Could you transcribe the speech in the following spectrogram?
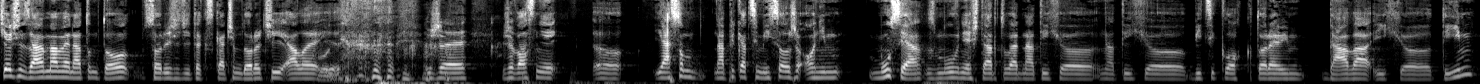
tiež je zaujímavé na tom to, sorry, že ti tak skačem do ročí, ale že, že vlastne uh, ja som napríklad si myslel, že oni musia zmluvne štartovať na tých, uh, na tých uh, bicykloch, ktoré im dáva ich uh, tým,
